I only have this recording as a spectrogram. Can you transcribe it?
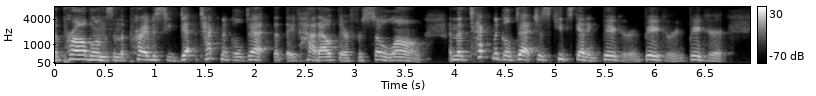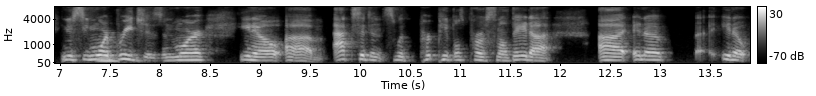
the problems and the privacy debt, technical debt that they've had out there for so long. And the technical debt just keeps getting bigger and bigger and bigger. And you see more mm-hmm. breaches and more, you know, um, accidents with per- people's personal data uh, in a, you know,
